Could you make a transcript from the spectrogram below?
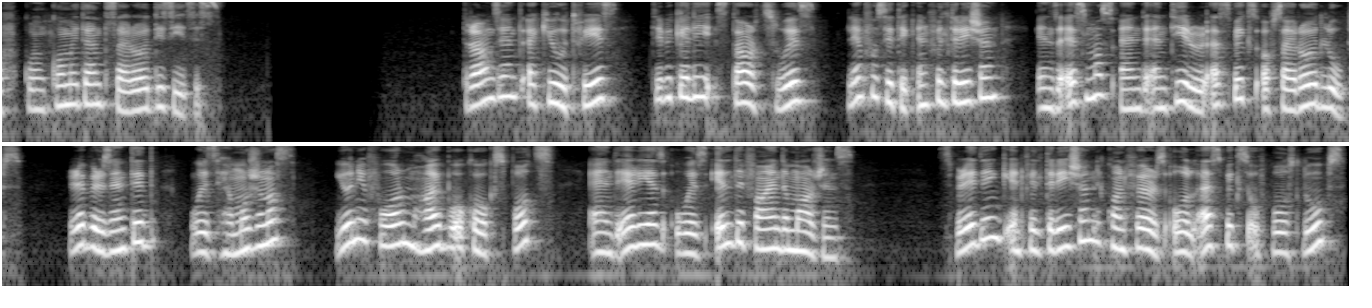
of concomitant thyroid diseases. Transient acute phase typically starts with lymphocytic infiltration in the isthmus and anterior aspects of thyroid lobes, represented with homogeneous, uniform hypoechoic spots and areas with ill-defined margins. Spreading infiltration confers all aspects of both lobes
